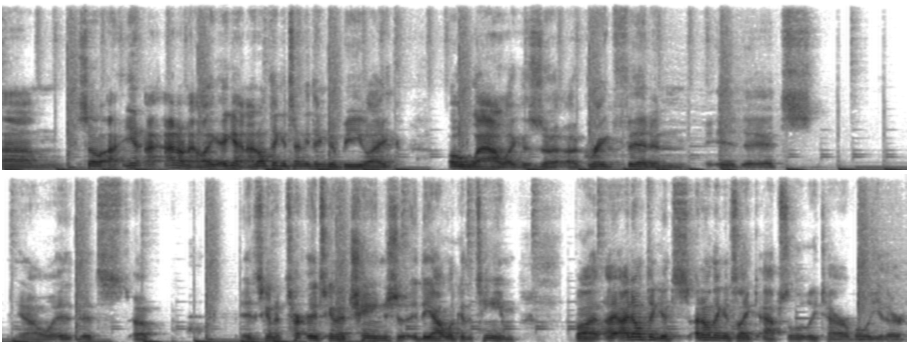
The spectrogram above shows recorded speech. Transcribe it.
Um, so I, you know, I, I don't know. Like, again, I don't think it's anything to be like, oh, wow, like this is a, a great fit and it, it's, you know, it, it's, uh, it's gonna turn. It's gonna change the outlook of the team, but I, I don't think it's. I don't think it's like absolutely terrible either.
